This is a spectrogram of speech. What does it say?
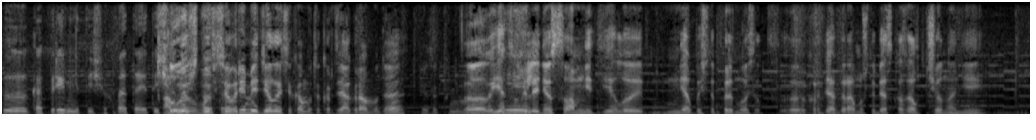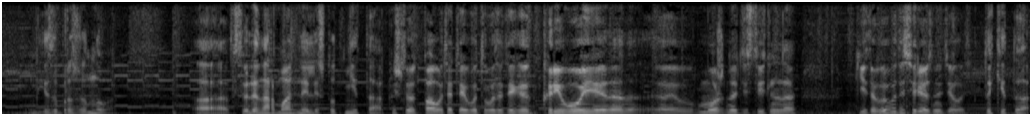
э, как времени-то еще хватает. Еще А вы, вы все время делаете кому-то кардиограмму, да? Я так понимаю. Э, Я, к сожалению, сам не делаю. Мне обычно приносят э, кардиограмму, чтобы я сказал, что на ней изображено. Все ли нормально или что-то не так. И что, по вот этой вот, вот этой кривой э, э, можно действительно какие-то выводы серьезные делать? Таки да.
